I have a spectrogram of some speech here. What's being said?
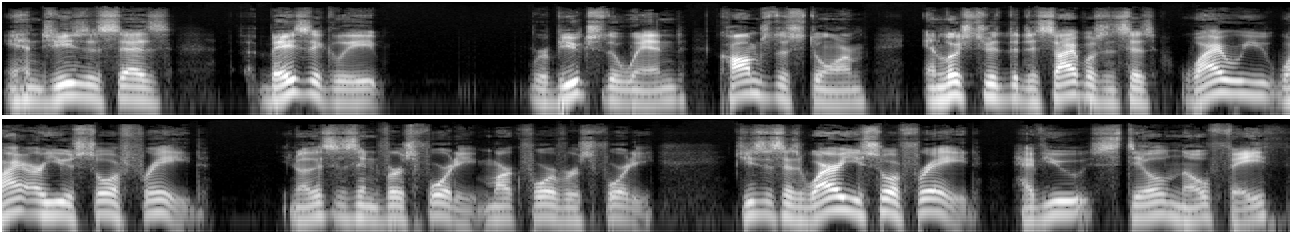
And Jesus says, basically, rebukes the wind, calms the storm, and looks to the disciples and says, "Why were you why are you so afraid?" You know, this is in verse 40, Mark 4 verse 40. Jesus says, "Why are you so afraid? Have you still no faith?"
